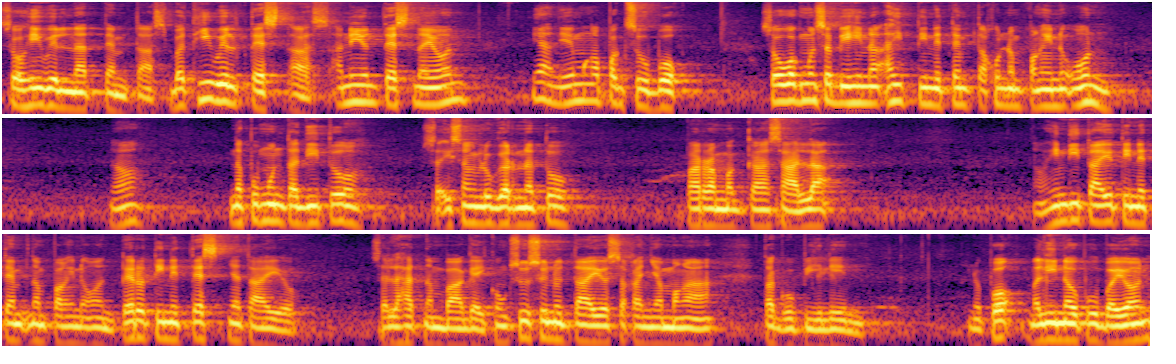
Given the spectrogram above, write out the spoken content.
So He will not tempt us. But He will test us. Ano yung test na yon? Yan, yung mga pagsubok. So wag mong sabihin na, ay, tinetempt ako ng Panginoon. No? Na pumunta dito sa isang lugar na to para magkasala. No? Hindi tayo tinetempt ng Panginoon, pero tinetest niya tayo sa lahat ng bagay. Kung susunod tayo sa kanyang mga tagubilin. Ano po? Malinaw po ba 'yon?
